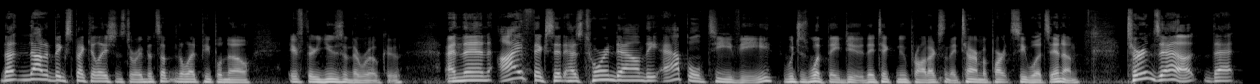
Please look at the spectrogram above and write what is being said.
not, not a big speculation story, but something to let people know if they're using the Roku. And then iFixit has torn down the Apple TV, which is what they do. They take new products and they tear them apart, see what's in them. Turns out that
